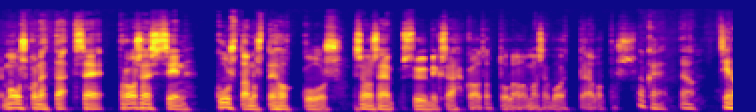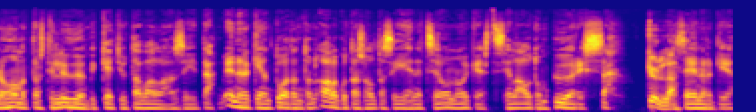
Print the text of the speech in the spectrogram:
Ja mä uskon, että se prosessin kustannustehokkuus, se on se syy, miksi sähköautot tulee olemaan se voittaja lopussa. Okei, okay, joo. Siinä on huomattavasti lyhyempi ketju tavallaan siitä energiantuotanton alkutasolta siihen, että se on oikeasti siellä auton pyörissä – Kyllä. Se energia,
